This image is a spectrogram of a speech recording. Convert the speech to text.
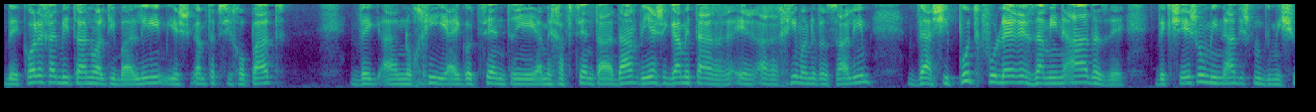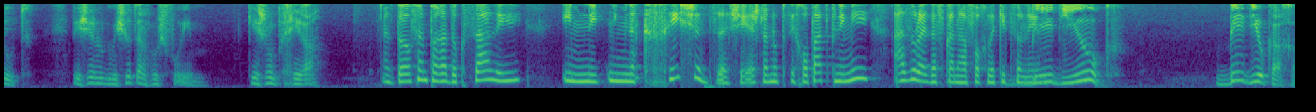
בכל אחד מאיתנו, אל תיבהלי, יש גם את הפסיכופת, והאנוכי, האגוצנטרי, המחפצן את האדם, ויש גם את הערכים האוניברסליים, והשיפוט כפול ערך זה המנעד הזה. וכשיש לנו מנעד יש לנו גמישות, ויש לנו גמישות אנחנו שפויים, כי יש לנו בחירה. אז באופן פרדוקסלי, אם, אם נכחיש את זה שיש לנו פסיכופת פנימי, אז אולי דווקא נהפוך לקיצונים. בדיוק. בדיוק ככה.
